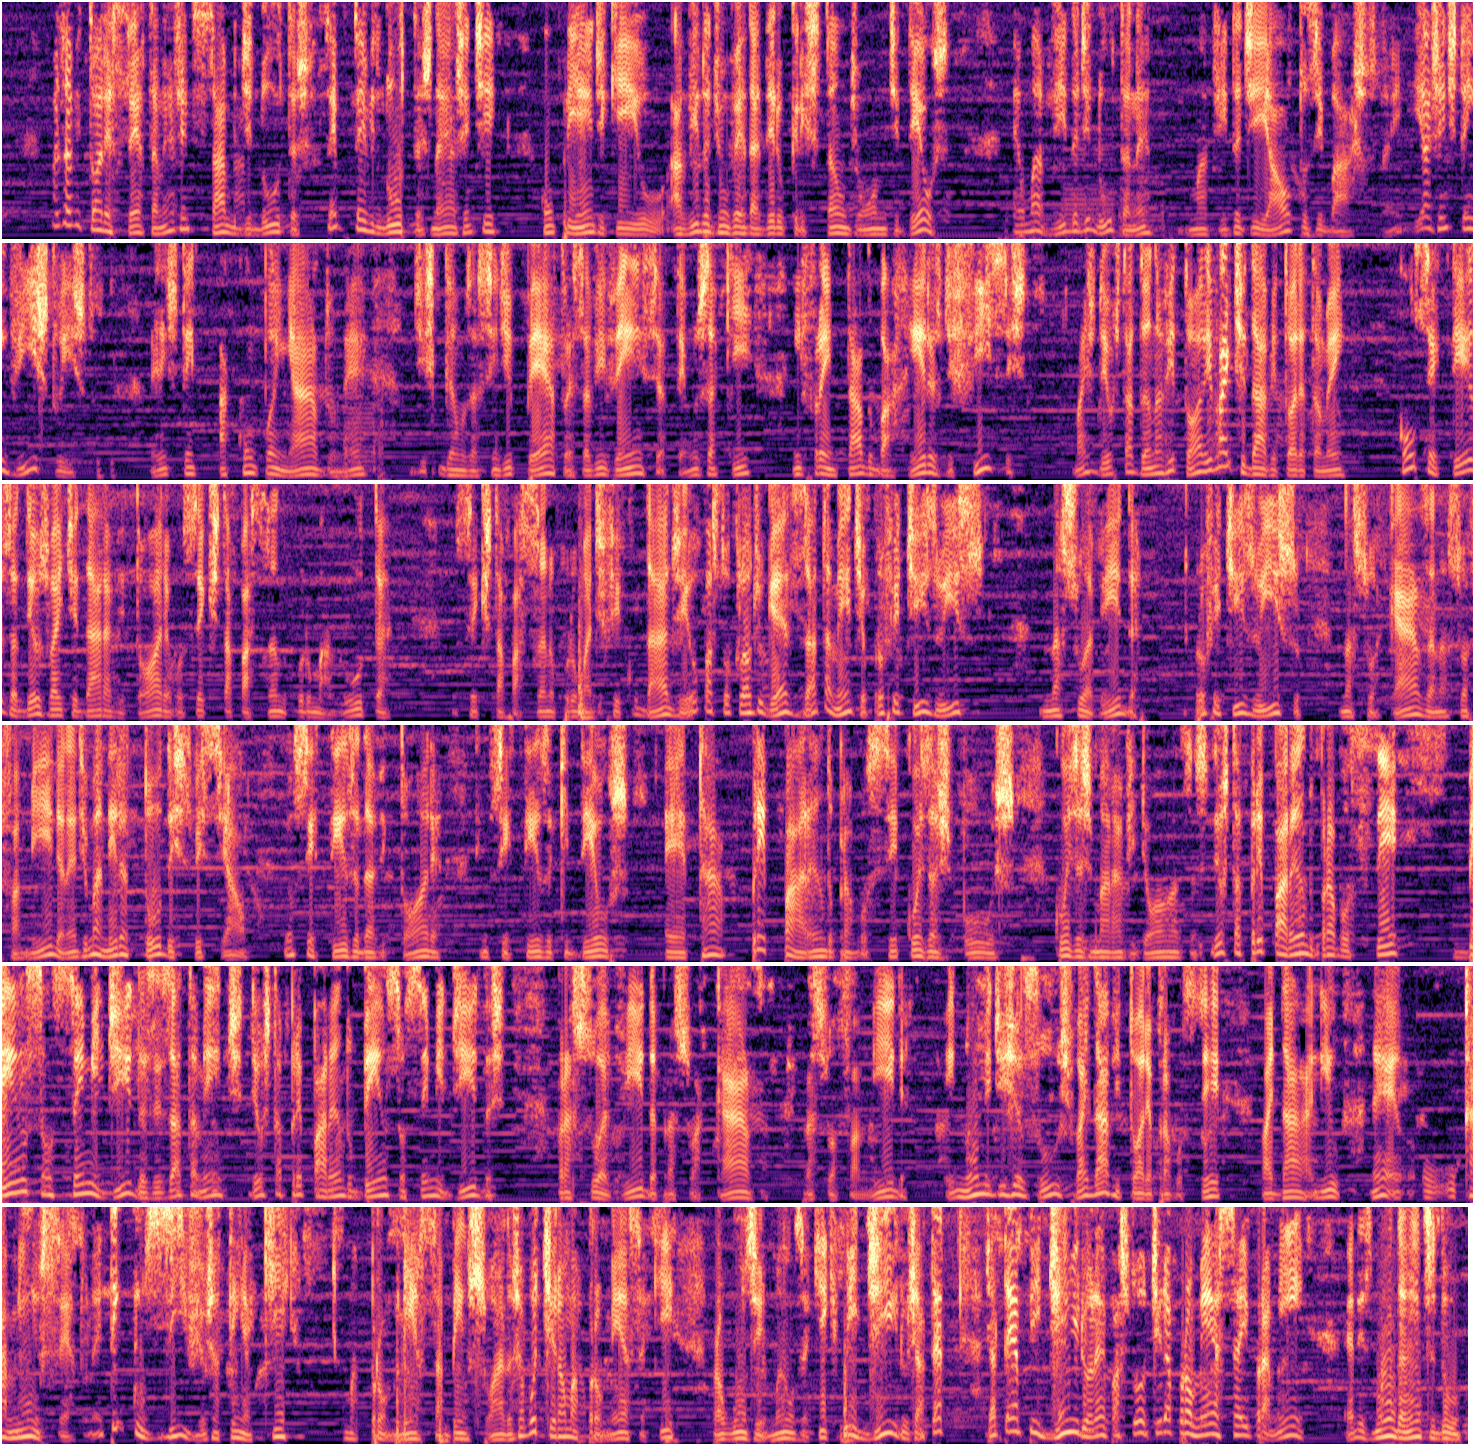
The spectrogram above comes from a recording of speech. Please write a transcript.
mas a vitória é certa, né? A gente sabe de lutas, sempre teve lutas, né? A gente compreende que o, a vida de um verdadeiro cristão, de um homem de Deus, é uma vida de luta, né? Uma vida de altos e baixos. Né? E a gente tem visto isso. A gente tem acompanhado, né? Digamos assim, de perto essa vivência. Temos aqui enfrentado barreiras difíceis, mas Deus está dando a vitória e vai te dar a vitória também. Com certeza Deus vai te dar a vitória. Você que está passando por uma luta, você que está passando por uma dificuldade. Eu, pastor Cláudio Guedes, exatamente, eu profetizo isso na sua vida. Profetizo isso na sua casa, na sua família, né, de maneira toda especial. Tenho certeza da vitória, tenho certeza que Deus está é, preparando para você coisas boas, coisas maravilhosas. Deus está preparando para você bênçãos sem medidas, exatamente. Deus está preparando bênçãos sem medidas para a sua vida, para a sua casa, para a sua família. Em nome de Jesus, vai dar vitória para você, vai dar ali né, o, o caminho certo. Né? Então, inclusive, eu já tenho aqui uma promessa abençoada. Eu já vou tirar uma promessa aqui para alguns irmãos aqui que pediram, já até, já até pediram, né, pastor? Tira a promessa aí para mim. Eles mandam antes do,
